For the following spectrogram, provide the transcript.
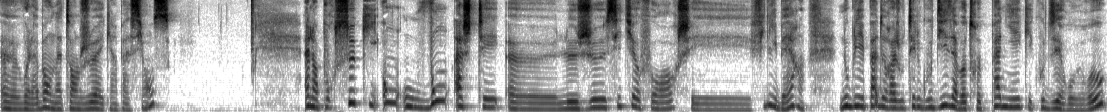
voilà, ben, on attend le jeu avec impatience. Alors pour ceux qui ont ou vont acheter euh, le jeu City of Horror chez Philibert, n'oubliez pas de rajouter le goodies à votre panier qui coûte 0 euros.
